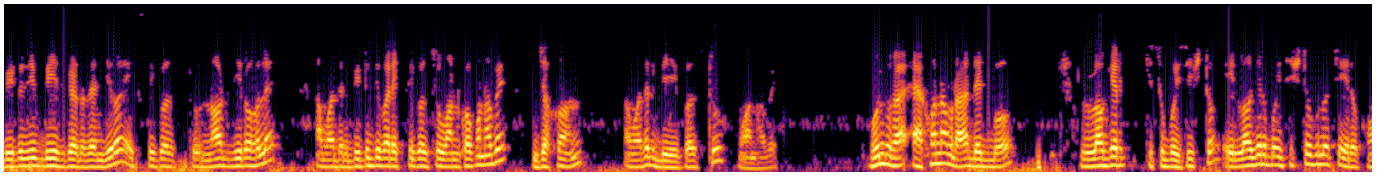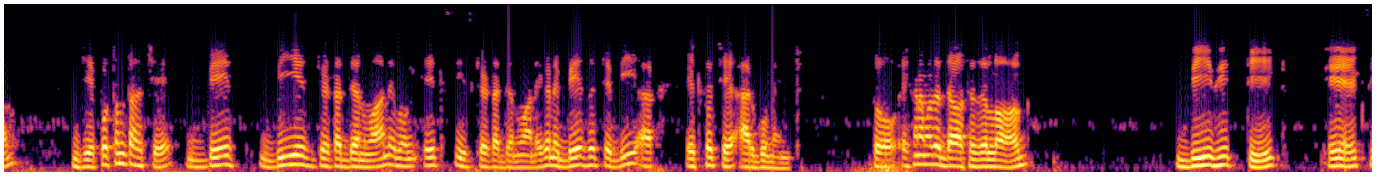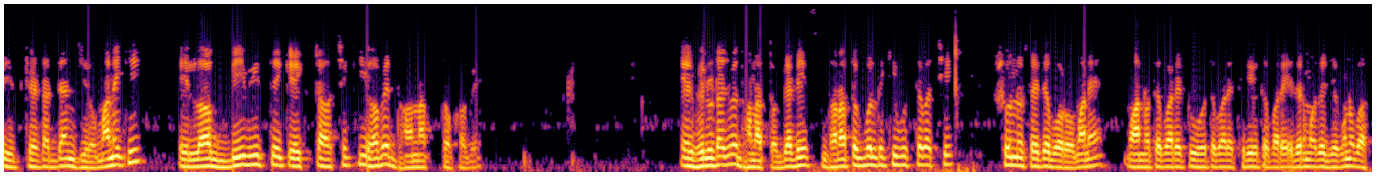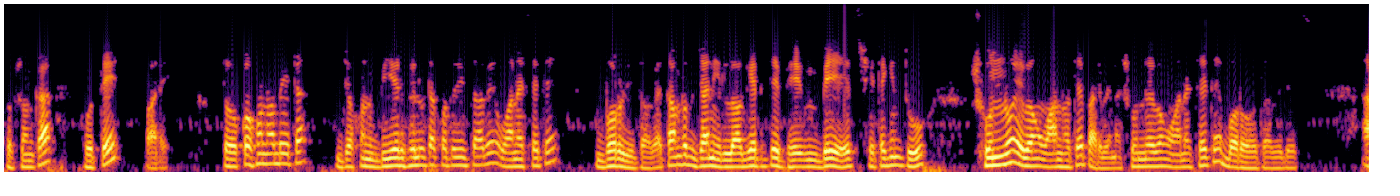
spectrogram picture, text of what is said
B to the B is greater than zero X equals to not zero হলে আমাদের B to the power X equals to one কখন হবে? যখন আমাদের বি ইকুয়ালস টু ওয়ান হবে। বন্ধুরা, এখন আমরা দেখব লগের কিছু বৈশিষ্ট্য। এই লগের বৈশিষ্ট্যগুলো হচ্ছে এরকম যে প্রথমটা হচ্ছে base B is greater than one এবং X is greater than one এখানে বেস হচ্ছে বি আর এক্স হচ্ছে আর্গুমেন্ট তো এখানে আমাদের দেওয়া আছে যে লগ বি ভিত্তিক X is greater than zero মানে কি? এই লগ বি ভিত্তিক এক্সটা হচ্ছে কি হবে? ধনাত্মক হবে। এর ভ্যালুটা আসবে ধনাত্মক। দ্যাট ইজ ধনাত্মক বলতে কি বুঝতে পারছি? শূন্য চাইতে বড় মানে ওয়ান হতে পারে টু হতে পারে থ্রি হতে পারে, এদের মধ্যে যে কোনো বাস্তব সংখ্যা হতে পারে। তো কখন হবে এটা? যখন বি এর ভ্যালুটা কত দিতে হবে? ওয়ানের চাইতে বড় দিতে হবে। তো আমরা জানি লগের যে বেস সেটা কিন্তু শূন্য এবং ওয়ান হতে পারবে না। শূন্য এবং ওয়ানের চাইতে বড় হতে হবে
